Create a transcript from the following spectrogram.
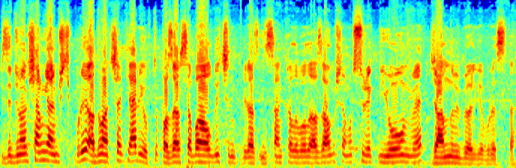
Biz de dün akşam gelmiştik buraya. Adım atacak yer yoktu. Pazar sabahı olduğu için biraz insan kalabalığı azalmış ama sürekli yoğun ve canlı bir bölge burası da.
